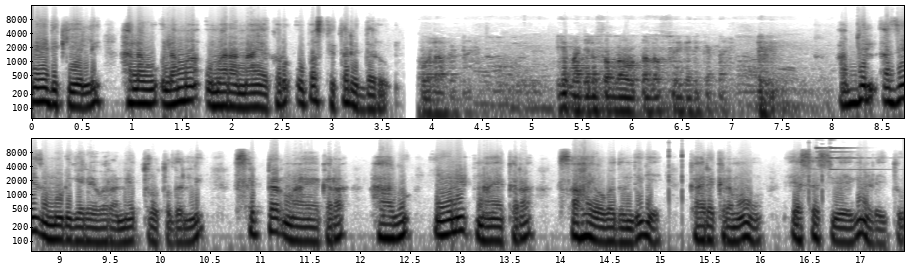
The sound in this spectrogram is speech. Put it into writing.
ವೇದಿಕೆಯಲ್ಲಿ ಹಲವು ಉಲಮಾ ಉಮರ ನಾಯಕರು ಉಪಸ್ಥಿತರಿದ್ದರು. ಅಬ್ದುಲ್ ಅಜೀಜ್ ಮೂಡಿಗೆರೆಯವರ ನೇತೃತ್ವದಲ್ಲಿ ಸೆಕ್ಟರ್ ನಾಯಕರ ಹಾಗೂ ಯೂನಿಟ್ ನಾಯಕರ ಸಹಯೋಗದೊಂದಿಗೆ ಕಾರ್ಯಕ್ರಮವು ಯಶಸ್ವಿಯಾಗಿ ನಡೆಯಿತು.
